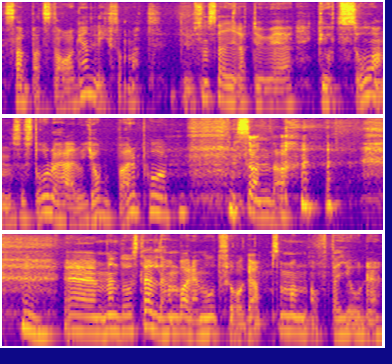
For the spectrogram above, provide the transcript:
sabbatsdagen. Liksom. Att du som säger att du är Guds son så står du här och jobbar på söndag. Eh, Men då ställde han bara en motfråga som man ofta gjorde.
